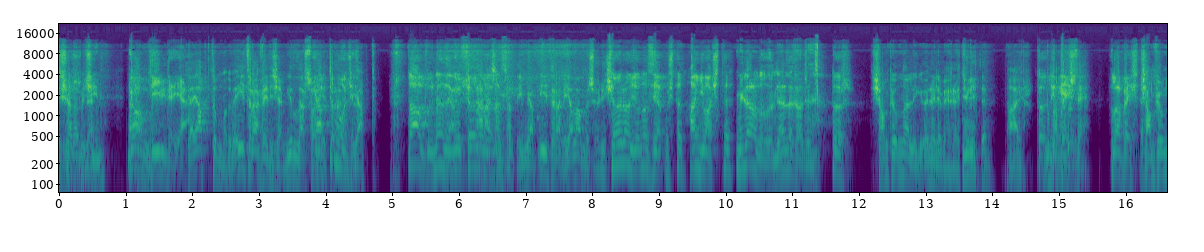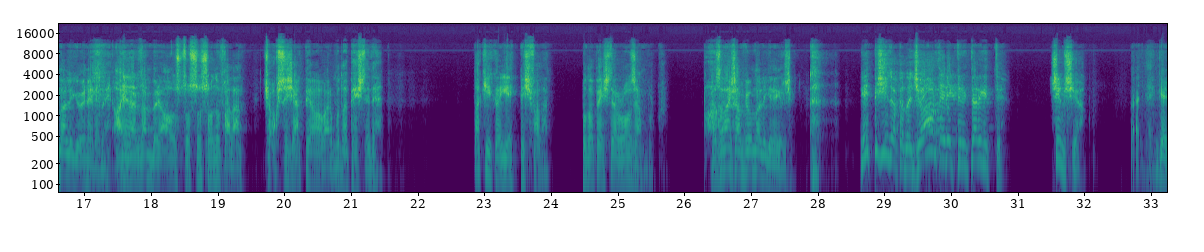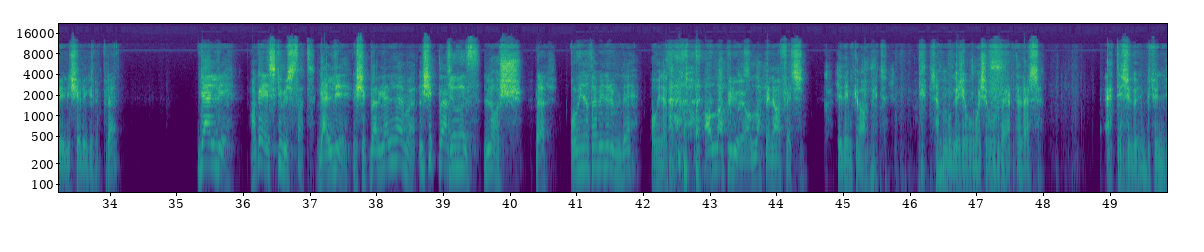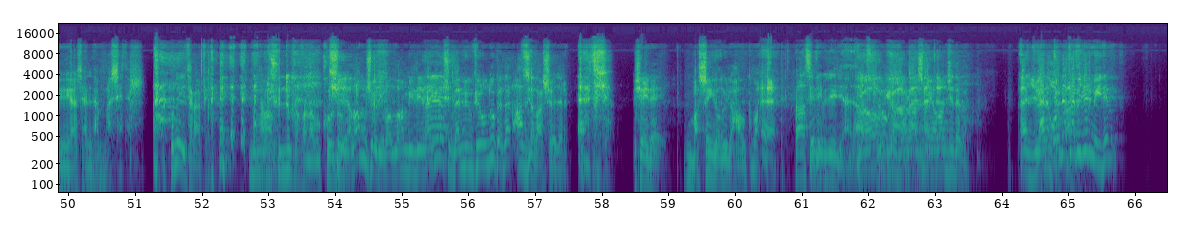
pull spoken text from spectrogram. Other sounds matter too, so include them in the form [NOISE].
yüzünden. içeyim. Ne Yok değil de ya. Ya yaptım bunu. Ben itiraf edeceğim. Yıllar sonra Yaptın itiraf mı hocam? Yaptım. Ne yaptın? Nasıl? Söyle hocam Anasını nasıl? satayım yap. İtiraf yalan mı söyleyeceğim? Söyle hocam nasıl yapmıştın? Hangi maçtı? Milano'da olur. Nerede kalacaksın? Dur. Şampiyonlar Ligi ön eleme yönetiyor. Münih'te mi? Hayır. Dur, Budapeşte. dinleyelim. Budapeşte. Şampiyonlar Ligi ön eleme. Aylardan böyle Ağustos'un sonu falan. Çok sıcak bir hava var Budapeşte de. Dakika 70 falan. Budapeşte Rosenburg. Kazanan Şampiyonlar Ligi'ne girecek. 70. dakikada cart elektrikler gitti. Simsiyah. Ben de gelin içeri girin falan. Geldi. Fakat eski bir stat. Geldi. Işıklar geldi ama ışıklar Cılız. loş. Ver. Oynatabilirim de oynatamadım. [LAUGHS] Allah biliyor ya Allah beni affetsin. Dedim ki Ahmet sen bu gece bu maçı burada ertelersen ertesi günü bütün dünya senden bahseder. Bunu itiraf et. [LAUGHS] Bunu düşündün kafana bu kurdu. Şu yalan mı söyleyeyim Allah'ın bildiğini ben biliyorsun. Ben mümkün olduğu kadar az yalan söylerim. Evet hocam. Şeyde basın yoluyla halkıma. Rahatsız gibi değil yani. Yok, Yok ya, yok ben ben- Rasim'e yalancı demem. Ben Yani yani oynatabilir miydim?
